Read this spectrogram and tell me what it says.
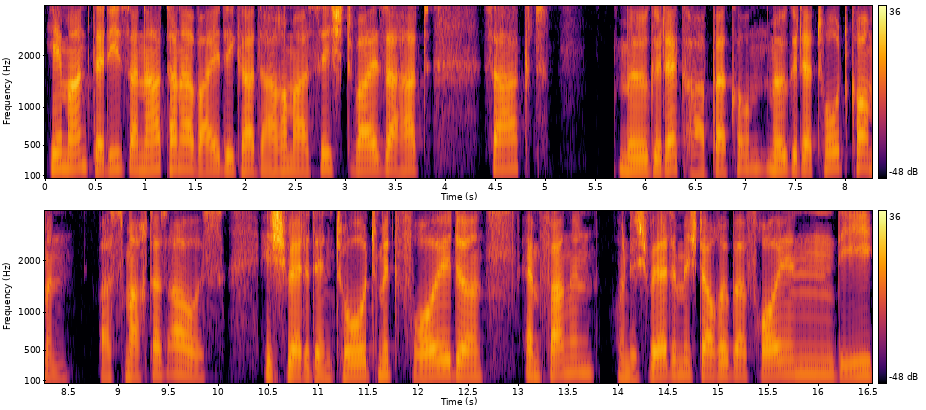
Jemand, der die Sanatana Vaidika Dharma Sichtweise hat, sagt, möge der Körper kommen, möge der Tod kommen. Was macht das aus? Ich werde den Tod mit Freude empfangen und ich werde mich darüber freuen, die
